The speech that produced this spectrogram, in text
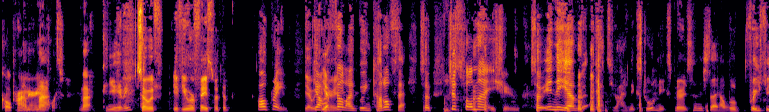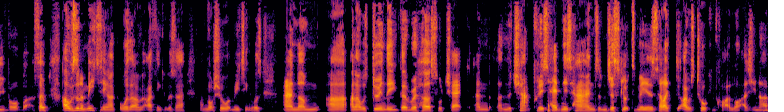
co-primary um, Matt, endpoints. Matt, can you hear me? So if if you were faced with a oh great, Yeah, yeah I felt like being cut off there. So just on that issue, so in the um, I had an extraordinary experience. I say I will briefly, but, so I was in a meeting. I, whether I think it was a, I'm not sure what meeting it was, and um, uh, and I was doing the the rehearsal check, and and the chap put his head in his hands and just looked at me and said, I, I was talking quite a lot, as you know,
